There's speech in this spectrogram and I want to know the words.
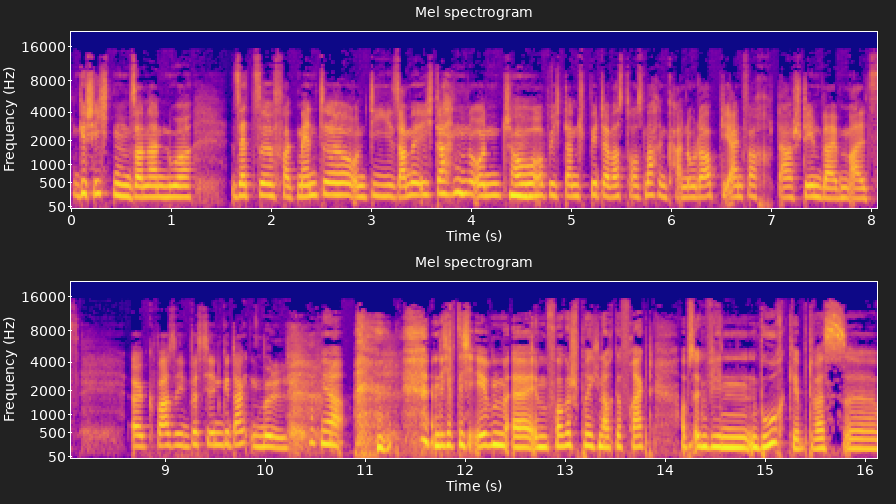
Geschichten, sondern nur Sätze, Fragmente und die sammle ich dann und schaue, mhm. ob ich dann später was draus machen kann oder ob die einfach da stehen bleiben als äh, quasi ein bisschen Gedankenmüll. Ja. Und ich habe dich eben äh, im Vorgespräch noch gefragt, ob es irgendwie ein, ein, Buch gibt, was äh,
